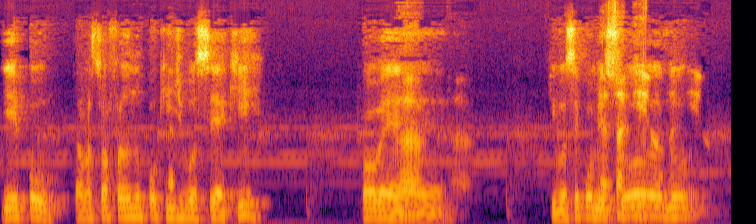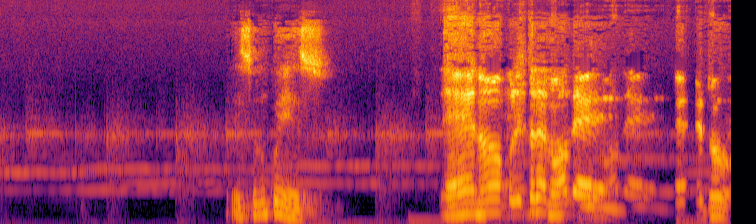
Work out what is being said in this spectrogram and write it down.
E aí, pô, tava só falando um pouquinho de você aqui. Qual é. Ah, que você começou aqui, no. Esse eu não conheço. É, não, a coletânea nova é, é, é do,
